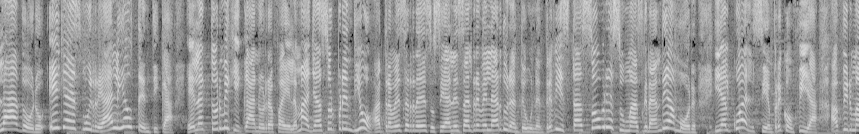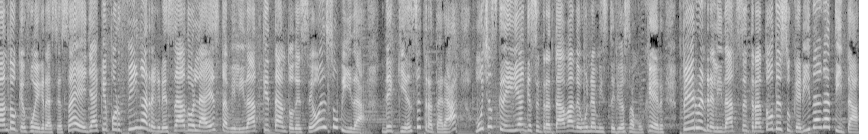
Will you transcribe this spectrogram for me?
La adoro, ella es muy real y auténtica. El actor mexicano Rafael Amaya sorprendió a través de redes sociales al revelar durante una entrevista sobre su más grande amor y al cual siempre confía, afirmando que fue gracias a ella que por fin ha regresado la estabilidad que tanto deseó en su vida. ¿De quién se tratará? Muchos creían que se trataba de una misteriosa mujer, pero en realidad se trató de su querida gatita,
